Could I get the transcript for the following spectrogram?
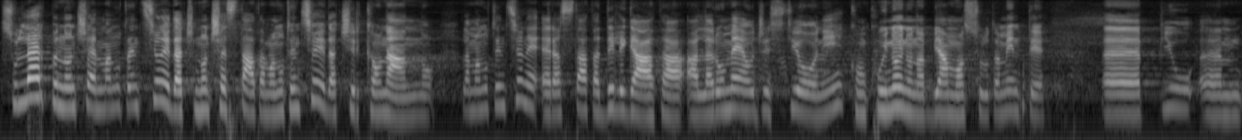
Sull'ERP non c'è stata manutenzione da circa un anno, la manutenzione era stata delegata alla Romeo Gestioni, con cui noi non abbiamo assolutamente eh, più... Ehm,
